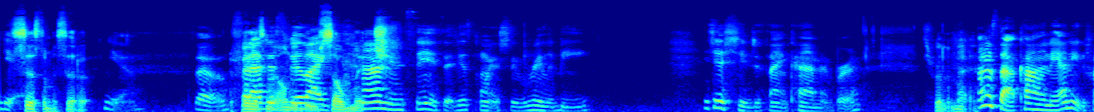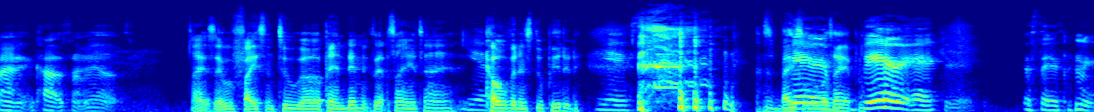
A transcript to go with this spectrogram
Yeah. system is set up. Yeah. So, The but I just only feel do like so common much. sense at this point should really be. It just shit just ain't common, bro. It's really not. I'm gonna stop calling it. I need to find it and call it something else. Like I said, we're facing two uh, pandemics at the same time: Yeah. COVID and stupidity. Yes. That's basically very, what's happening. very accurate assessment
